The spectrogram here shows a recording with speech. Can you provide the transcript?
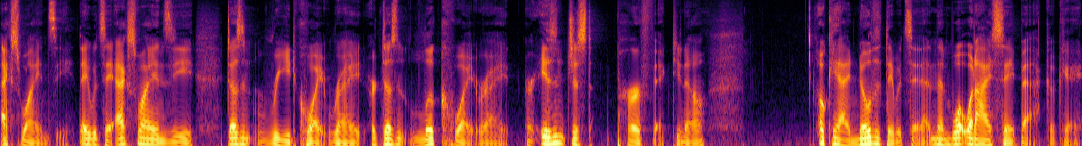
X, Y, and Z. They would say X, Y, and Z doesn't read quite right, or doesn't look quite right, or isn't just perfect, you know? Okay, I know that they would say that. And then what would I say back? Okay.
